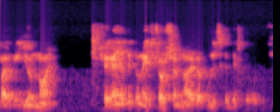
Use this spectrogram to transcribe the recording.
parking zone নয়। সেখানে যাতে কোনো এক্সটর্শন নয় এটা পুলিশকে দেখতে বলেছি।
